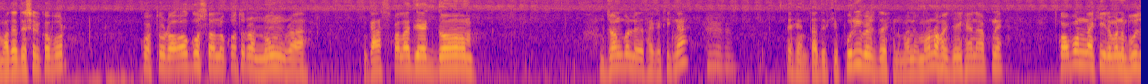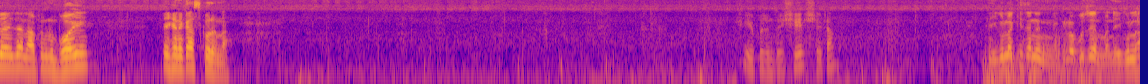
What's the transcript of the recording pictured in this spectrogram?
আমাদের দেশের কবর কতটা অগোছালো কতটা নোংরা। গাছপালা দিয়ে একদম জঙ্গলে থাকে ঠিক না? দেখেন তাদের কি পরিবেশ দেখেন? মানে মনে হয় যে এখানে আপনি কবর নাকি মানে বুঝাই যায় না আপনি কোনো ভয় এখানে কাজ করে না। এই পর্যন্তই শেষ সেটা এইগুলা কি জানেন? এগুলো বুঝেন? মানে এগুলা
